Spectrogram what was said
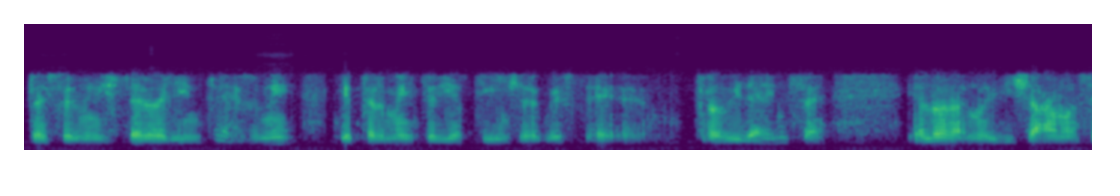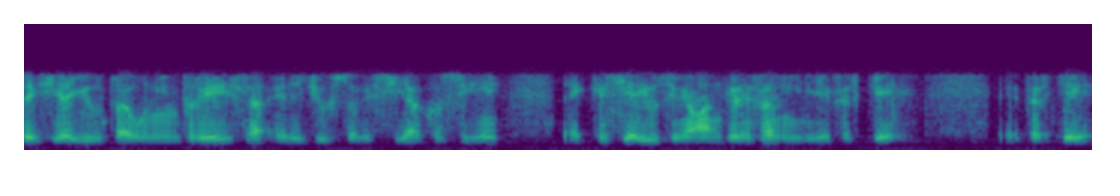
presso il Ministero degli Interni che permette di attingere queste eh, provvidenze. E allora noi diciamo se si aiuta un'impresa, ed è giusto che sia così, eh, che si aiutino anche le famiglie perché, eh, perché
